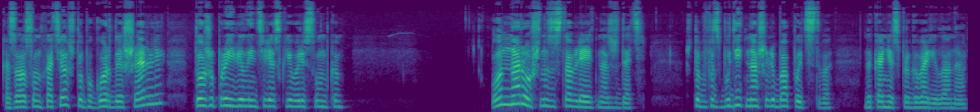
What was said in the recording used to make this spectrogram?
Казалось, он хотел, чтобы гордая Шерли тоже проявила интерес к его рисункам. Он нарочно заставляет нас ждать, чтобы возбудить наше любопытство, — наконец проговорила она.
